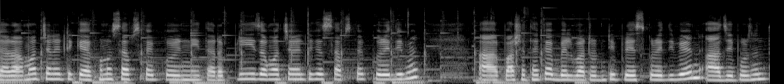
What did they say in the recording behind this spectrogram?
যারা আমার চ্যানেলটিকে এখনও সাবস্ক্রাইব করেননি, তারা প্লিজ আমার চ্যানেলটিকে সাবস্ক্রাইব করে দিবেন। আর পাশে থাকা বেল বাটনটি প্রেস করে দিবেন। আজ এ পর্যন্ত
